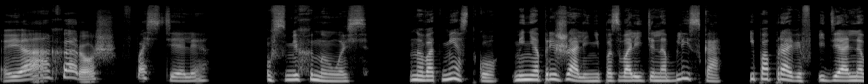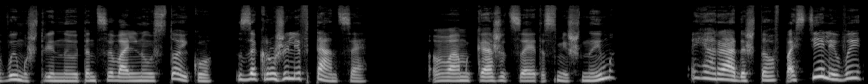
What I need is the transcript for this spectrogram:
я хорош в постели. Усмехнулась. Но в отместку меня прижали непозволительно близко и, поправив идеально вымуштренную танцевальную стойку, закружили в танце. «Вам кажется это смешным?» «Я рада, что в постели вы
